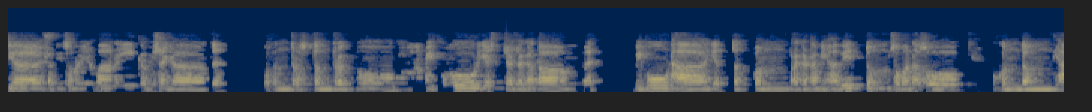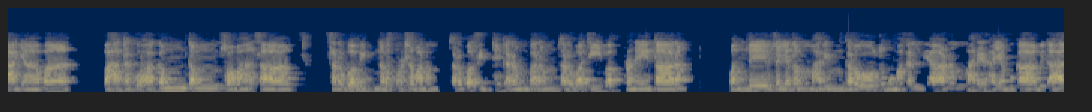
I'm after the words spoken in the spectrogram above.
जन्माद्यस्य श्रुतिसुनयमानैकविषयात् स्वतन्त्रस्तन्त्रज्ञो गुरुरपि कुरोर्यश्च जगताम् विमूढा यत्तत्त्वम् प्रकटमिह वेत्तुम् स्वमनसो मुकुन्दम् ध्यायाम वहत कुहकम् तम् स्वमहसा सर्वविघ्नः प्रशमनम् सर्वसिद्धिकरम् परम् सर्वजीवप्रणेतारम् वंदे विजयदम् हरिम् करोतु मम कल्याणम् हरिर्हयमुखाविदः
